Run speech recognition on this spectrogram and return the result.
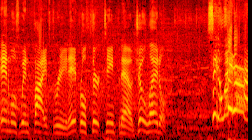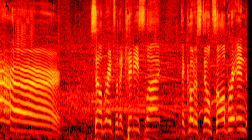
Animals win 5-3. At April 13th now, Joe Lytle. See you later! Celebrates with a kitty slide. Dakota Stilts Albritton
